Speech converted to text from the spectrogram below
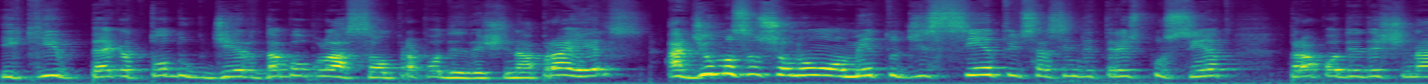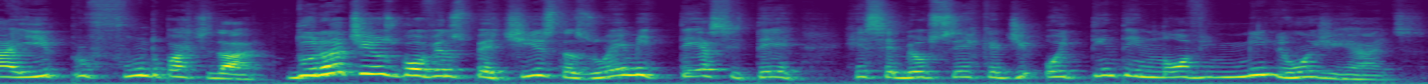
e que pega todo o dinheiro da população para poder destinar para eles, a Dilma sancionou um aumento de 163% para poder destinar aí para o fundo partidário. Durante os governos petistas, o MTST recebeu cerca de 89 milhões de reais.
